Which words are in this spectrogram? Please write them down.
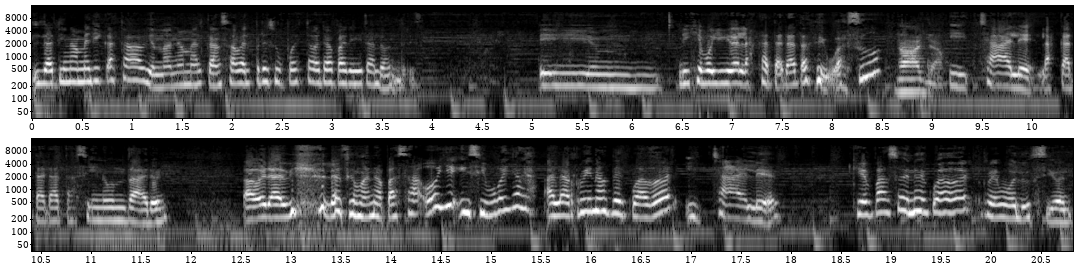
Latinoamérica estaba viendo, no me alcanzaba el presupuesto ahora para ir a Londres. Y mm, dije, voy a ir a las cataratas de Iguazú Ah, ya. y chale, las cataratas se inundaron. Ahora dije la semana pasada, oye, ¿y si voy a, a las ruinas de Ecuador? Y chale, ¿qué pasó en Ecuador? Revolución.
